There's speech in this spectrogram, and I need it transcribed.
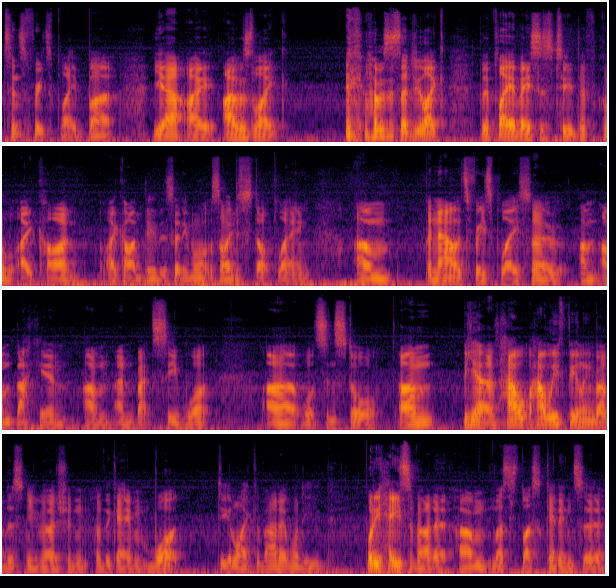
since free to play. But yeah, I I was like, I was essentially like, the player base is too difficult. I can't I can't do this anymore. So I just stopped playing. Um, but now it's free to play, so I'm I'm back in um and back to see what uh what's in store. Um, but yeah, how how are we feeling about this new version of the game? What do you like about it? What do you what do you hate about it? Um, let's let's get into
